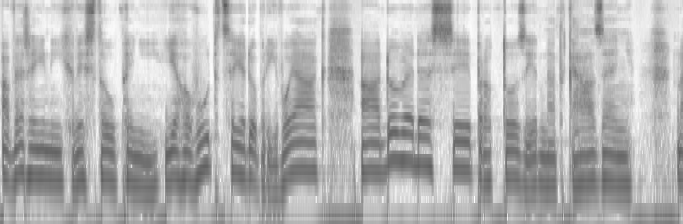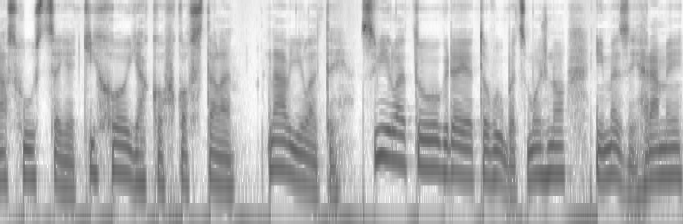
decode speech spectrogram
a veřejných vystoupení. Jeho vůdce je dobrý voják a dovede si proto zjednat kázeň. Na schůzce je ticho jako v kostele. Na výlety. Z výletu, kde je to vůbec možno, i mezi hrami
